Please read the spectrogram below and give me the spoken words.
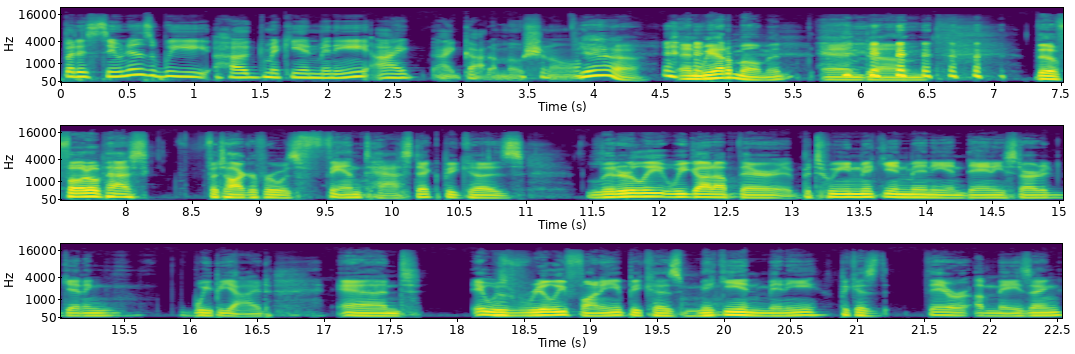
But as soon as we hugged Mickey and Minnie, I I got emotional. Yeah, and we had a moment, and um, the photo pass photographer was fantastic because literally we got up there between Mickey and Minnie, and Danny started getting weepy eyed, and it was really funny because Mickey and Minnie because they are amazing.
